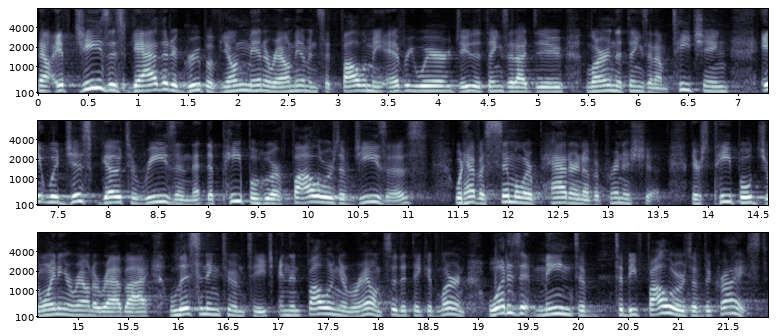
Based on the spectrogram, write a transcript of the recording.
Now, if Jesus gathered a group of young men around him and said, Follow me everywhere, do the things that I do, learn the things that I'm teaching, it would just go to reason that the people who are followers of Jesus would have a similar pattern of apprenticeship. There's people joining around a rabbi, listening to him teach, and then following him around so that they could learn what does it mean to, to be followers of the Christ.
